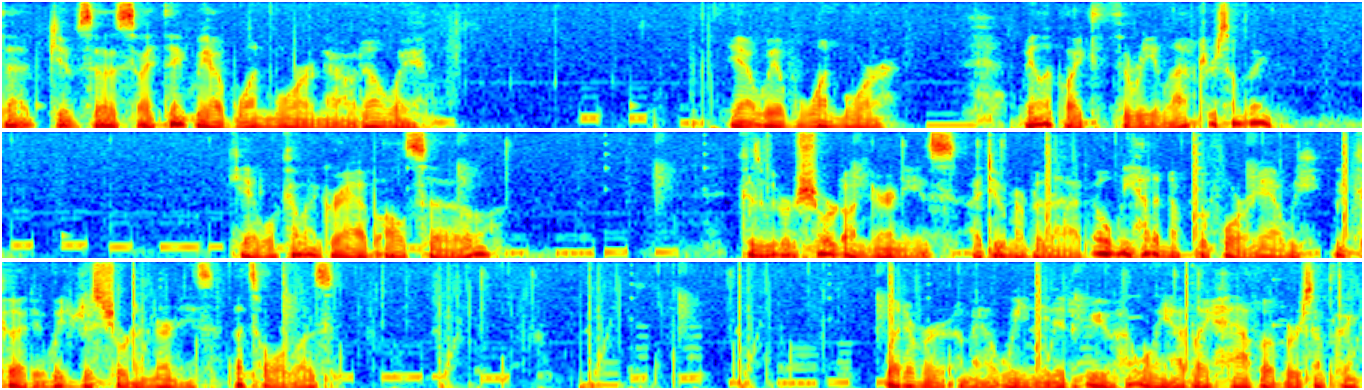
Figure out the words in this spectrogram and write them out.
That gives us, I think we have one more now, don't we? Yeah, we have one more. We only have like three left or something. Okay, we'll come and grab also. Because we were short on Nernies. I do remember that. Oh, we had enough before. Yeah, we, we could. We were just short on Nernies. That's all it was. Whatever amount we needed, we only had like half of or something.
